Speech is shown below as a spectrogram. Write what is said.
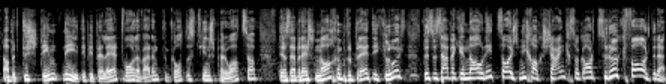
Aber das stimmt nicht. Ich bin belehrt worden während dem Gottesdienst per WhatsApp. Ich habe aber erst nach der Predigt geschaut, dass es eben genau nicht so ist. Man kann Geschenke sogar zurückfordern.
